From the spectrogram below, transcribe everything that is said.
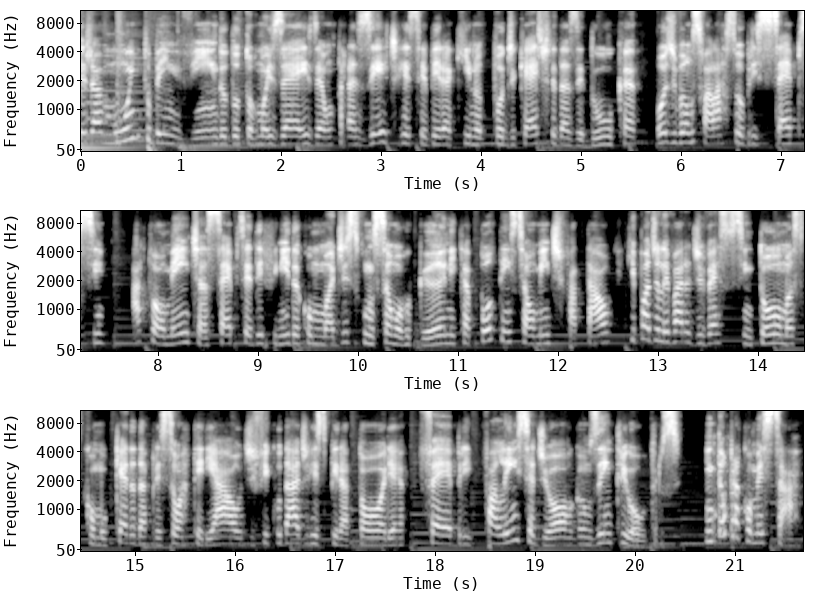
Seja muito bem-vindo, doutor Moisés. É um prazer te receber aqui no podcast das Educa. Hoje vamos falar sobre sepse. Atualmente, a sepse é definida como uma disfunção orgânica potencialmente fatal que pode levar a diversos sintomas, como queda da pressão arterial, dificuldade respiratória, febre, falência de órgãos, entre outros. Então, para começar,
